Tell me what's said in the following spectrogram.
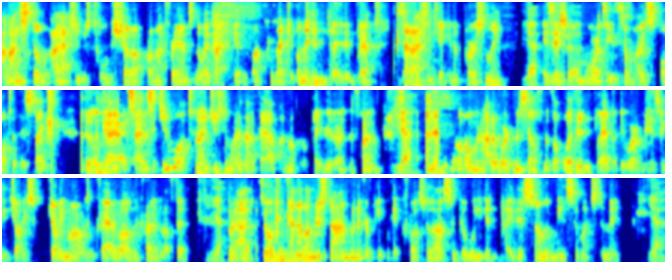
and I still, I actually was told to shut up by my friends on the way back to get the bus because I kept on. They didn't play, they didn't play it because I'd actually taken it personally, yeah. is it sure. Morty had somehow spotted this like little guy outside and said, "Do "You know what? Tonight, just to wind that guy up, I'm not going to play "Reel Around the Fountain." Yeah. And then I got home and had a word myself, and I thought, well, I didn't play it, but they were amazing. And Johnny Johnny Marr was incredible, and the crowd loved it. Yeah. But I, so I can kind of understand whenever people get cross with us and go, "Well, you didn't play this song; it means so much to me." Yeah.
